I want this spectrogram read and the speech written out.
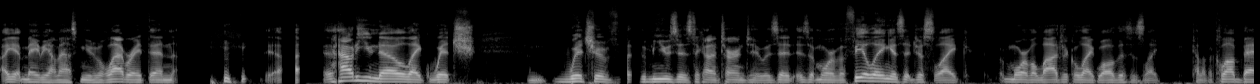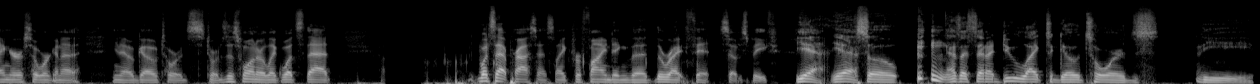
I get maybe I'm asking you to elaborate then. Yeah. How do you know like which which of the muses to kind of turn to? Is it is it more of a feeling? Is it just like more of a logical like, well, this is like kind of a club banger, so we're gonna you know go towards towards this one, or like what's that? What's that process like for finding the the right fit, so to speak? Yeah, yeah. So as I said, I do like to go towards the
